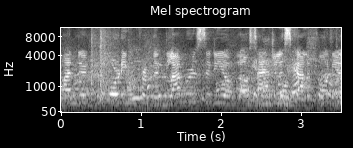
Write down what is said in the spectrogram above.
Pandit reporting from the glamorous city of Los Angeles, California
